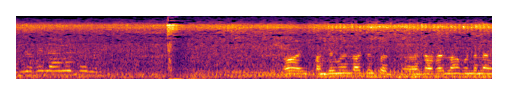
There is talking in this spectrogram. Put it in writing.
Hindi na kailangan to, no? Okay, tanggal mo na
